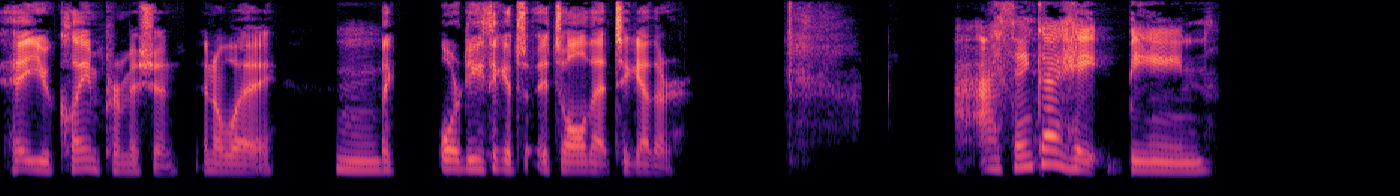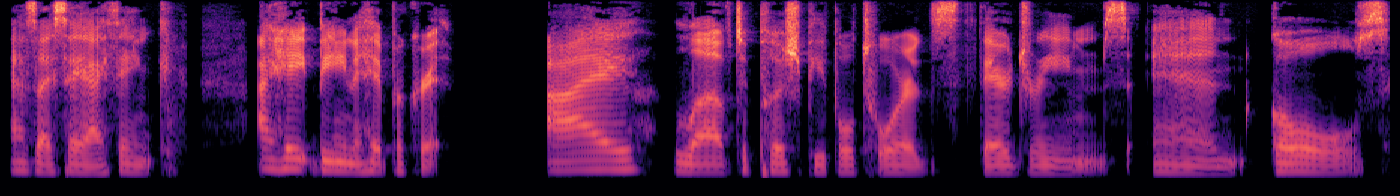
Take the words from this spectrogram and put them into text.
hey, you claim permission in a way? Mm. Like or do you think it's it's all that together? I think I hate being, as I say, I think I hate being a hypocrite. I love to push people towards their dreams and goals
